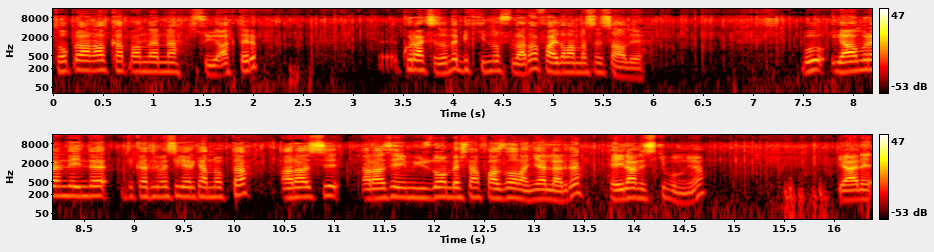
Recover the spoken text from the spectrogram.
toprağın alt katmanlarına suyu aktarıp e, kurak sezonda bitkinin o sulardan faydalanmasını sağlıyor. Bu yağmur endeğinde dikkat edilmesi gereken nokta arazi arazi eğimi %15'ten fazla olan yerlerde heyelan riski bulunuyor. Yani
